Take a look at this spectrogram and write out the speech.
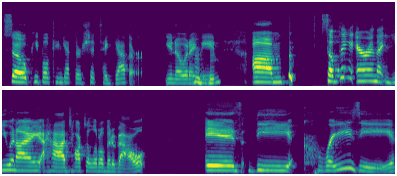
so people can get their shit together. You know what I mm-hmm. mean? Um something Erin that you and I had talked a little bit about is the crazy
